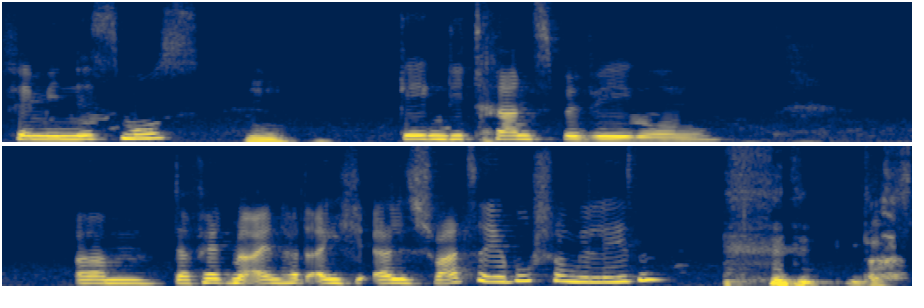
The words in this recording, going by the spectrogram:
Feminismus hm. gegen die Transbewegung. Ähm, da fällt mir ein, hat eigentlich Alice Schwarzer ihr Buch schon gelesen? Das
